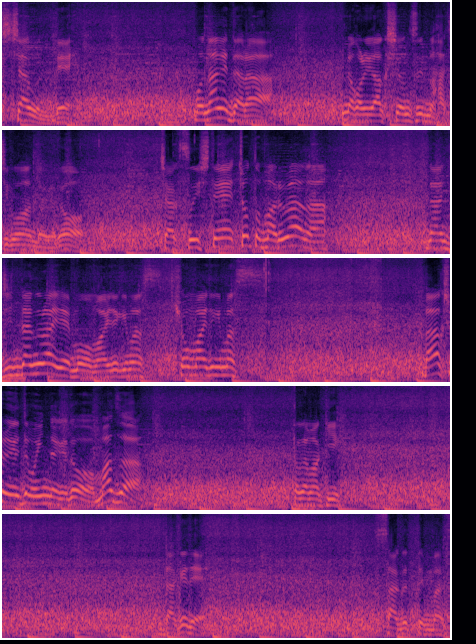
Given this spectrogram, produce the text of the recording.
しちゃうんでもう投げたら今これアクションスイムの8号なんだけど着水してちょっとまあルアーが何陣段ぐらいでもう巻いてきます。基本巻いてきます、まあ、アクション入れてもいいんだけどまずはただ巻き。だけで探ってみます。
